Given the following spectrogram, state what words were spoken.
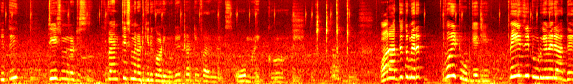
कितनी? तीस मिनट पैंतीस मिनट की रिकॉर्डिंग होगी thirty five minutes oh my god और आधे तो मेरे वो ही टूट गए जी। पेज ही टूट गए मेरे आधे।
